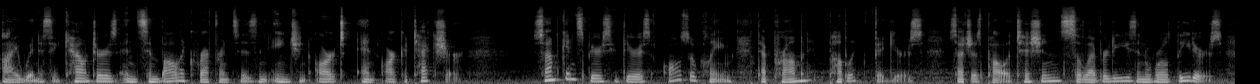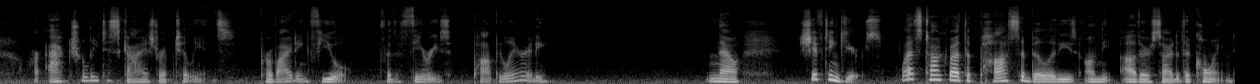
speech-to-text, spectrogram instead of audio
eyewitness encounters, and symbolic references in ancient art and architecture. Some conspiracy theorists also claim that prominent public figures, such as politicians, celebrities, and world leaders, are actually disguised reptilians, providing fuel for the theory's popularity. Now, shifting gears, let's talk about the possibilities on the other side of the coin.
